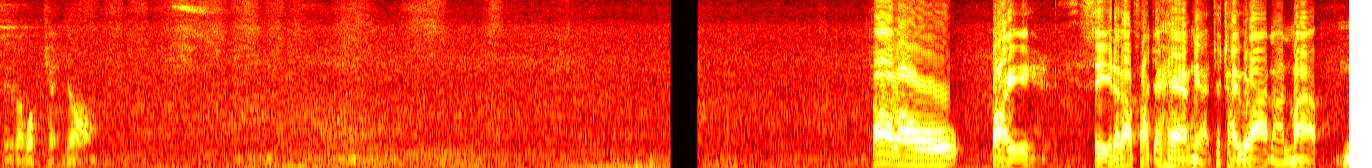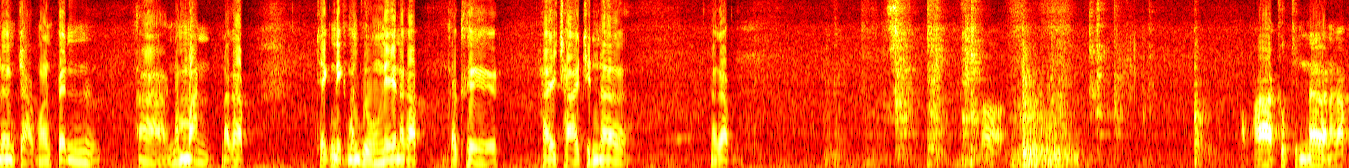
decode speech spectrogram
คือระบบเช็ดย้อม ถ้าเราปล่อยสีนะครับฝาจะแห้งเนี่ยจะใช้เวลานานมาก เนื่องจากมันเป็นน้ำมันนะครับ เทคนิคมันอยู่ตรงนี้นะครับ ก็คือให้ใช้ทินเนอร์นะครับก็เอาผ้าชุบทินเนอร์นะครับ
